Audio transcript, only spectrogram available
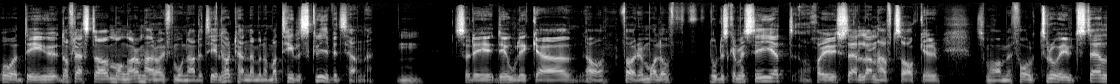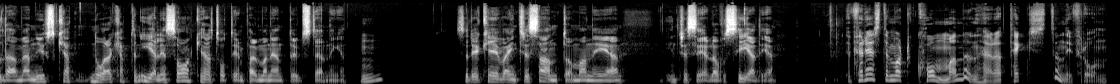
Och det är ju, de flesta, många av de här har ju förmodligen aldrig tillhört henne, men de har tillskrivits henne. Mm. Så det är, det är olika ja, föremål. Och Nordiska museet har ju sällan haft saker som har med folktro utställda, men just kap, några Kapten Elin-saker har stått i den permanenta utställningen. Mm. Så det kan ju vara intressant om man är intresserad av att se det. Förresten, vart kommer den här texten ifrån?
